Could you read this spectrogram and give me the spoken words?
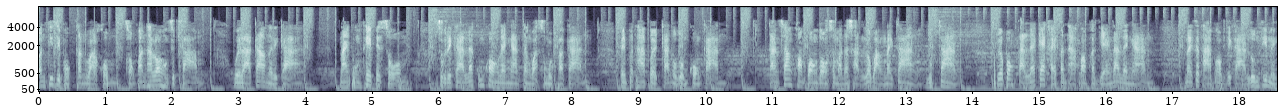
วันที่ 16 ธันวาคม 2563 เวลา 9 นาฬิกา นายพงเทพเพชรโสม สวัสดิการและคุ้มครองแรงงานจังหวัดสมุทรปราการ เป็นประธานเปิดการอบรมโครงการ การสร้างความปรองดองสมานฉันท์ระหว่างนายจ้าง ลูกจ้าง เพื่อป้องกันและแก้ไขปัญหาความขัดแย้งด้านแรงงาน ในสถานประกอบกิจการรุ่นที่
